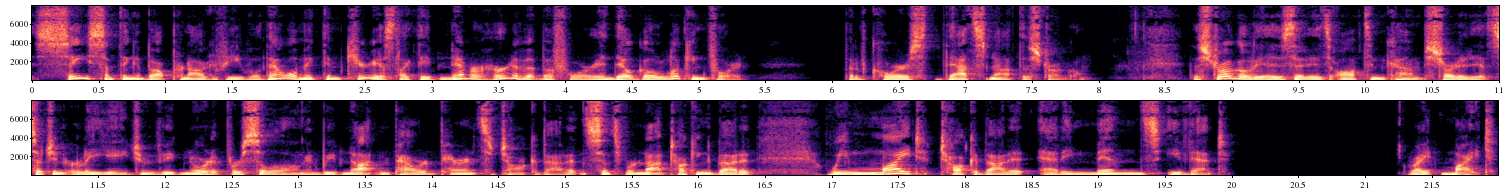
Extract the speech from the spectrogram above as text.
say something about pornography, well, that will make them curious, like they've never heard of it before, and they'll go looking for it. But of course, that's not the struggle. The struggle is that it's often come started at such an early age, and we've ignored it for so long, and we've not empowered parents to talk about it. And since we're not talking about it, we might talk about it at a men's event, right? Might.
